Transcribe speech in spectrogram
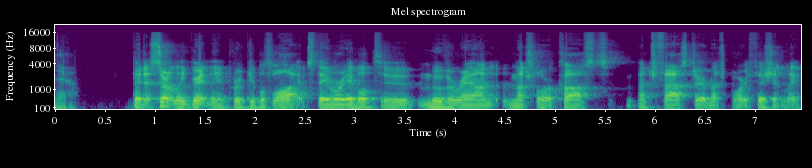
Yeah but it certainly greatly improved people's lives. They were able to move around much lower costs, much faster, much more efficiently.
